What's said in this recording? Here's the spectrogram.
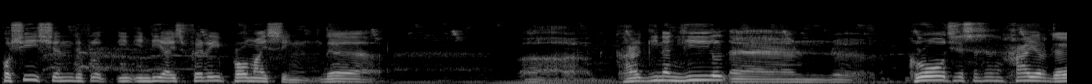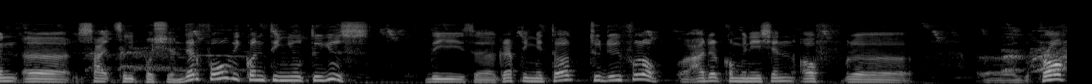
position developed in India is very promising. The uh, yield and uh, growth is higher than uh, side slip position. Therefore, we continue to use this uh, grafting method to develop other combination of uh, uh, prof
